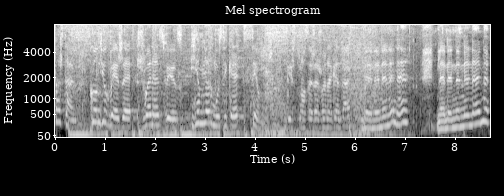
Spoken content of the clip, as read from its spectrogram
faz tarde. Com Diogo Beja, Joana Azevedo e a melhor música sempre. Desde que não seja a Joana a cantar. Nananana. Nananana.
